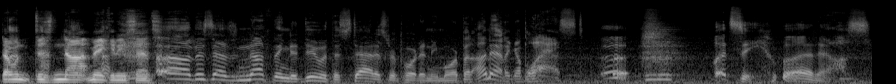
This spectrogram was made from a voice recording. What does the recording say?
That one does not make any sense. Oh, this has nothing to do with the status report anymore, but I'm having a blast. Uh, let's see, what else?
